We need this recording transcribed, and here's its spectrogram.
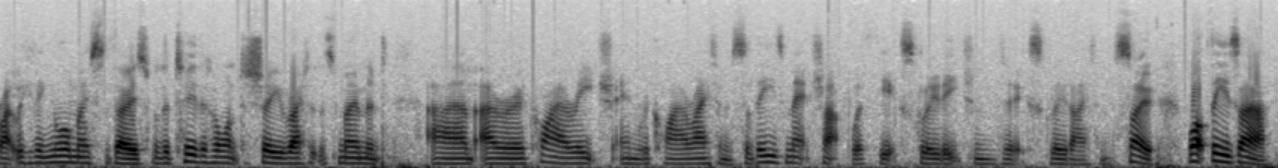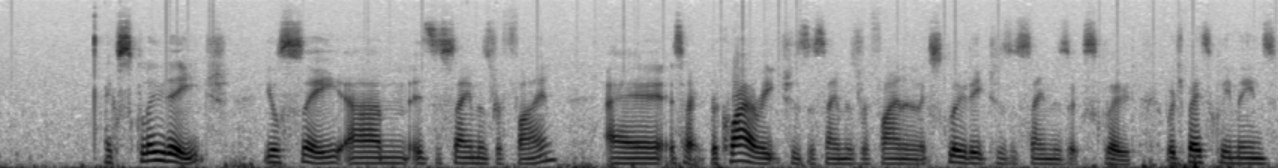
Right, we can ignore most of those. Well, the two that I want to show you right at this moment um, are require each and require items. So these match up with the exclude each and the exclude items. So what these are, exclude each, you'll see um, is the same as refine. Uh, sorry, require each is the same as refine and exclude each is the same as exclude, which basically means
